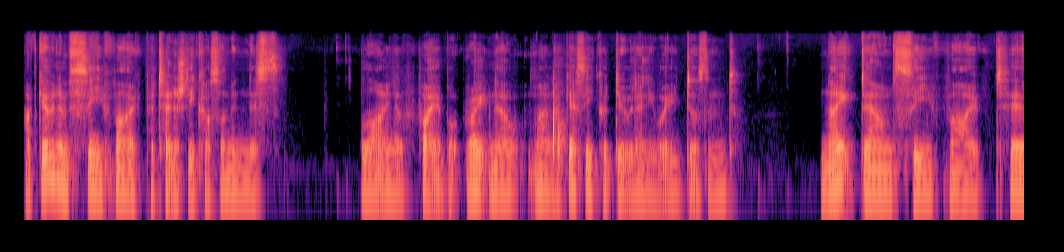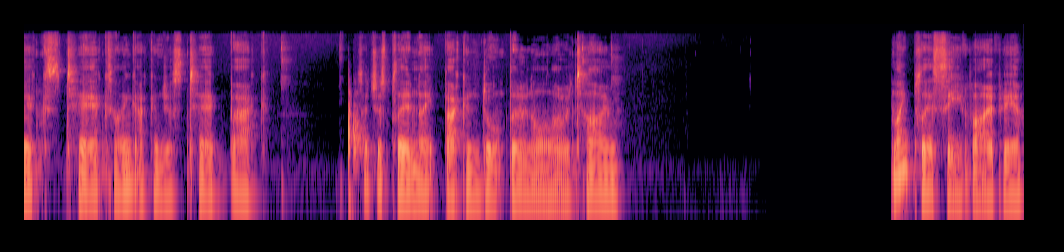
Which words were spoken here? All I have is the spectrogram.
I've given him c5 potentially because I'm in this line of fire, but right now, man, I guess he could do it anyway. He doesn't. Knight down c5 takes, takes. I think I can just take back. So just play a knight back and don't burn all our time. Might play c5 here.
